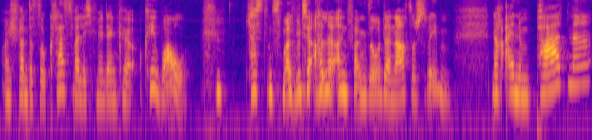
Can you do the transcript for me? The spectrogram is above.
Und ich fand das so krass, weil ich mir denke, okay, wow, lasst uns mal bitte alle anfangen, so danach zu streben. Nach einem Partner,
